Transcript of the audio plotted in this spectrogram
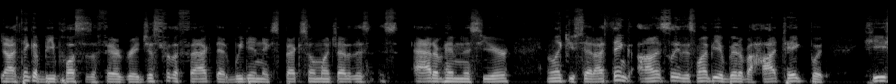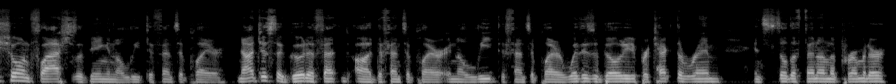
Yeah, I think a B plus is a fair grade just for the fact that we didn't expect so much out of this out of him this year. And like you said, I think honestly this might be a bit of a hot take, but he's showing flashes of being an elite defensive player, not just a good uh, defensive player, an elite defensive player with his ability to protect the rim and still defend on the perimeter.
